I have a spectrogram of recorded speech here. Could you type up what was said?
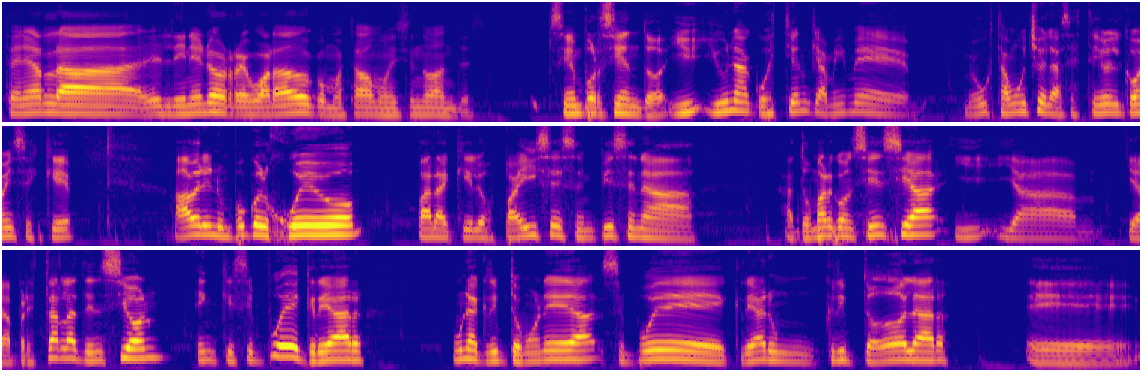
tener el dinero resguardado como estábamos diciendo antes. 100%. Y, una cuestión que a mí me, gusta mucho de las stablecoins es que abren un poco el juego para que los países empiecen a, tomar conciencia y, a, y a prestarle atención en que se puede crear una criptomoneda, se puede crear un criptodólar eh,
